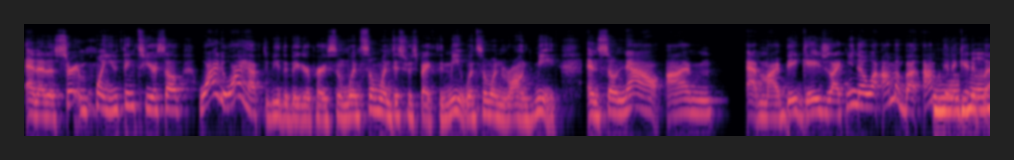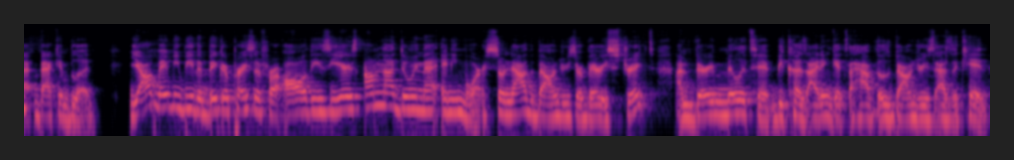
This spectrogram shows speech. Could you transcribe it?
And at a certain point, you think to yourself, why do I have to be the bigger person when someone disrespected me, when someone wronged me? And so now I'm at my big age, like, you know what? I'm about, I'm going to get it Mhm. back, back in blood. Y'all made me be the bigger person for all these years. I'm not doing that anymore. So now the boundaries are very strict. I'm very militant because I didn't get to have those boundaries as a kid.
